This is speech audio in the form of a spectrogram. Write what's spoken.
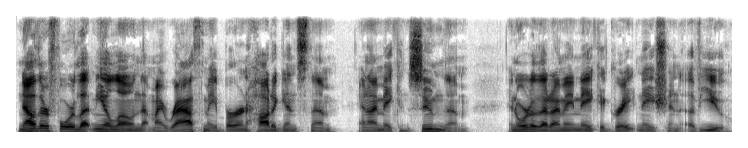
Now therefore let me alone that my wrath may burn hot against them and I may consume them, in order that I may make a great nation of you.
